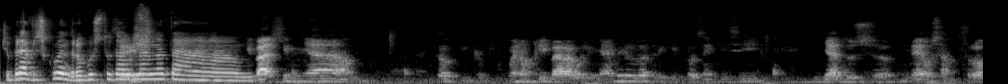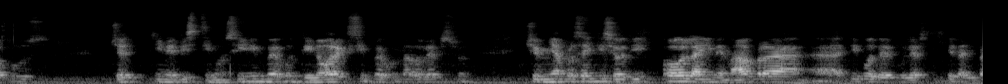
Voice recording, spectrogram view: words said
Και πρέπει να βρίσκουμε τρόπους του τα όλα να τα. Υπάρχει μια. Το που με ενοχλεί πάρα πολύ. Μια μυρολατρική προσέγγιση για τους νέους ανθρώπους και την επιστημοσύνη που έχουν, την όρεξη που έχουν να δουλέψουν και μια προσέγγιση ότι όλα είναι μαύρα, α, τίποτε δουλεύει κτλ.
